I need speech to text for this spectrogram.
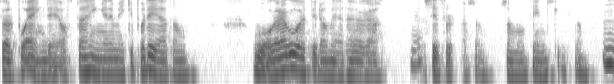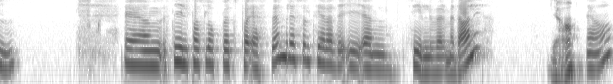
för poäng. Det ofta hänger det mycket på det, att de vågar gå upp i de här höga yes. siffrorna som, som finns. Liksom. Mm. Ehm, stilpassloppet på SM resulterade i en silvermedalj. Ja. ja.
